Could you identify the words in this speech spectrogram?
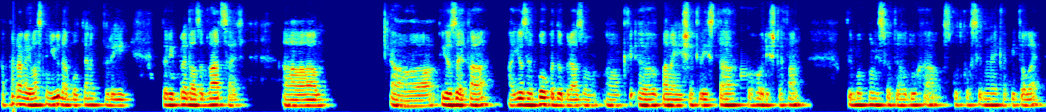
A práve vlastne Juda bol ten, ktorý, ktorý predal za 20 a, a, Jozefa. A Jozef bol pred obrazom Pána Ježiša Krista, ako hovorí Štefan, ktorý bol plný Svetého Ducha v skutkoch 7. kapitole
